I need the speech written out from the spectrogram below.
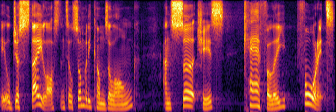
it'll just stay lost until somebody comes along and searches carefully for it.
